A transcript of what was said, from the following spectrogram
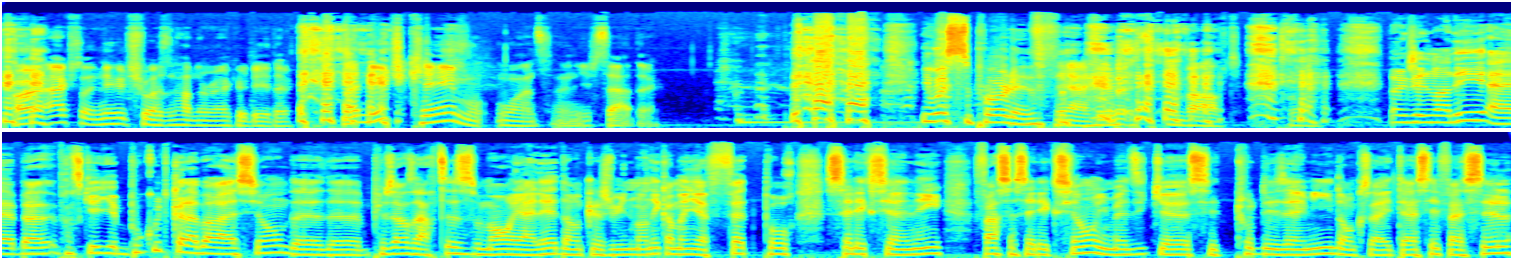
Yeah. Or actually, Nooch wasn't on the record either. But Nooch came once, and you sat there. he was supportive. Yeah, he was involved. Yeah. Donc j'ai demandé euh, ben, parce qu'il y a beaucoup de collaborations de, de plusieurs artistes montréalais. Donc je lui ai demandé comment il a fait pour sélectionner, faire sa sélection. Il m'a dit que c'est tous des amis, donc ça a été assez facile.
